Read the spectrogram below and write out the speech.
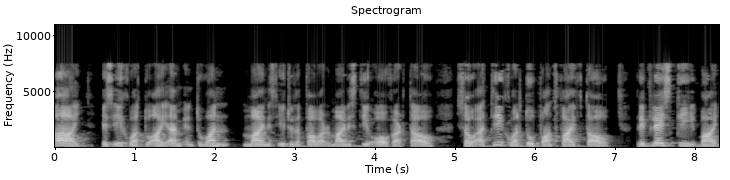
I is equal to Im into 1 minus e to the power minus t over tau. So at t equal to 2.5 tau, replace t by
